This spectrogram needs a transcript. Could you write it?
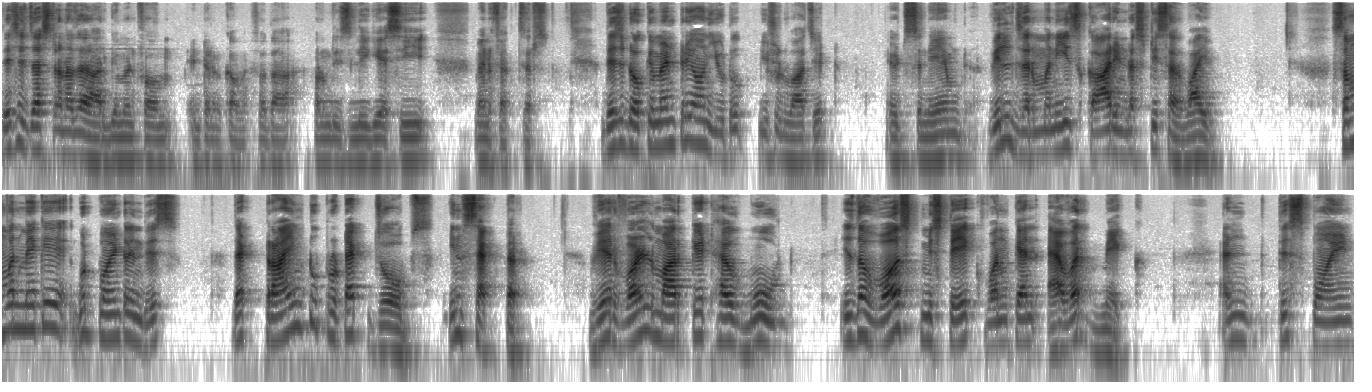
this is just another argument from internal comment for the from these legacy manufacturers. There's a documentary on youtube you should watch it. It's named will germany's car industry survive? Someone make a good point in this that trying to protect jobs in sector where world market have moved is the worst mistake one can ever make. And this point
